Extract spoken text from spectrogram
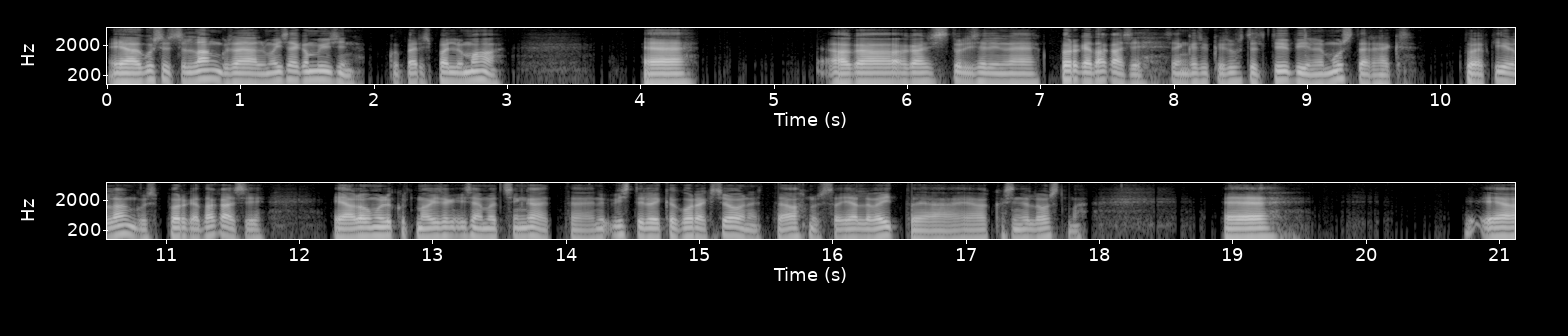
ja kusjuures selle languse ajal ma ise ka müüsin päris palju maha. Äh, aga, aga siis tuli selline põrge tagasi, see on ka niisugune suhteliselt tüübiline muster, eks. tuleb kiire langus, põrge tagasi ja loomulikult ma ise, ise mõtlesin ka, et äh, vist oli ikka korrektsioon, et ahnus sai jälle võitu ja, ja hakkasin jälle ostma. Äh, ja,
